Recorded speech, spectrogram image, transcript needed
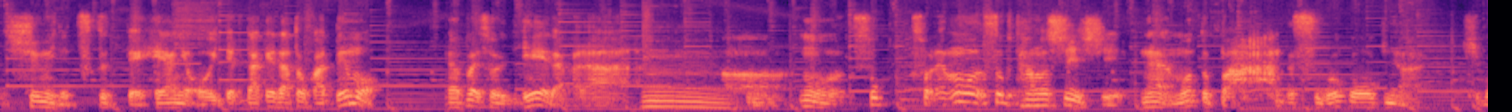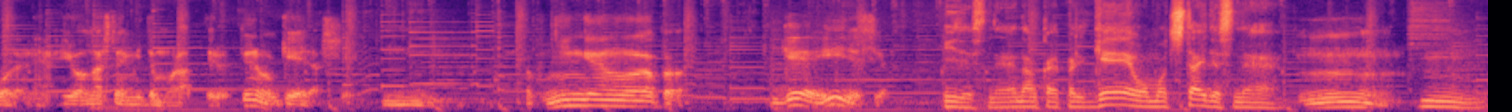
趣味で作って部屋に置いてるだけだとかでもやっぱりそういう芸だから。うん。あーもうそそれもすごく楽しいし、ね、もっとバーンってすごく大きな規模でねいろんな人に見てもらってるっていうのも芸だし、うん、人間はやっぱ芸いいですよ。いいですね。なんかやっぱり芸を持ちたいですね。うんうん。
